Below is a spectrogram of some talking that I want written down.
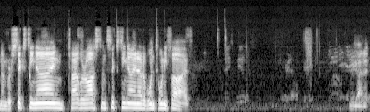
Number 69, Tyler Austin, 69 out of 125. We got it.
